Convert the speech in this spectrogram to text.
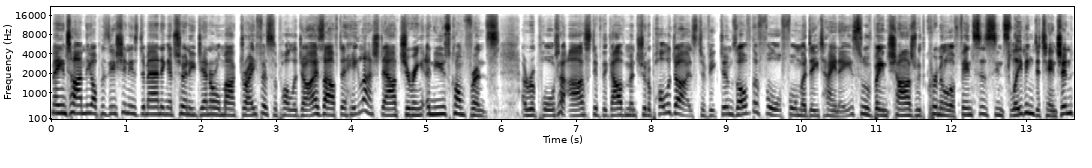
Meantime, the opposition is demanding Attorney General Mark Dreyfus apologise after he lashed out during a news conference. A reporter asked if the government should apologise to victims of the four former detainees who have been charged with criminal offences since leaving detention.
